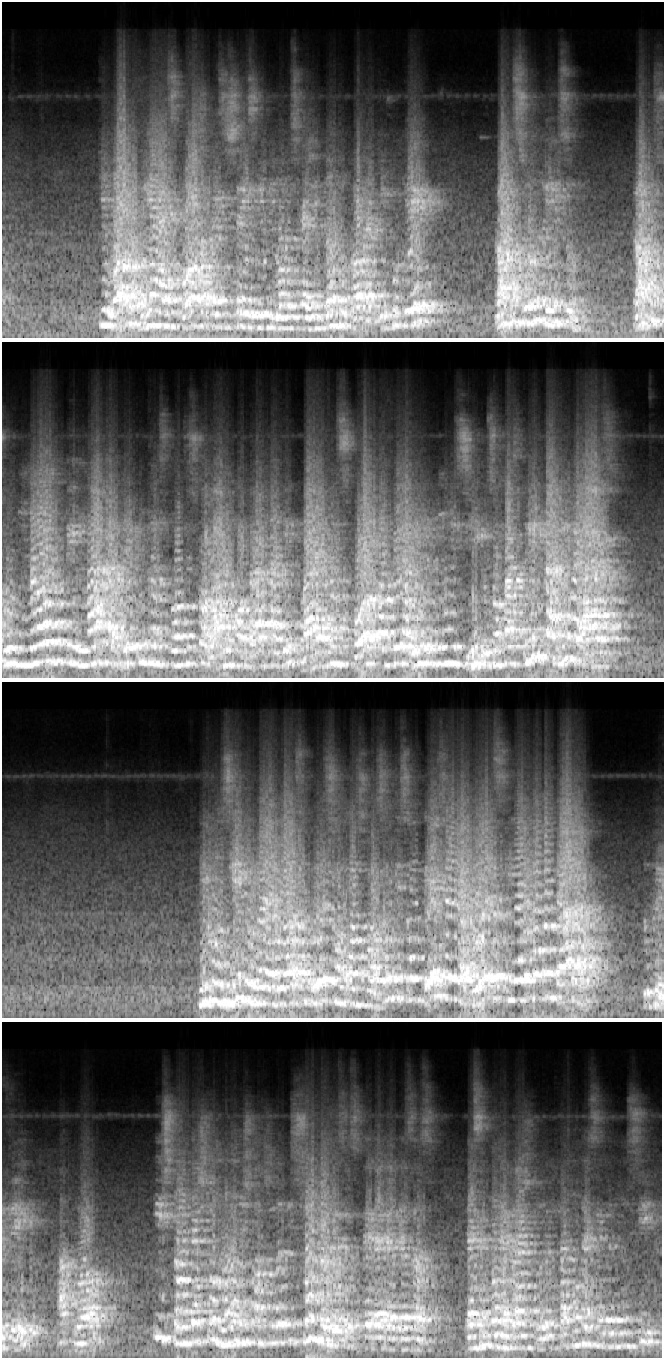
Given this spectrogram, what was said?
que logo venha a resposta para esses 3 mil quilômetros que a gente tanto cobra aqui, porque é um absurdo isso. É um absurdo. Não tem nada a ver com transporte escolar no contrato está bem claro. É transporte para a feira livre do município. São quase 30 mil reais. Inclusive, o vereador trouxe uma situação que são ex-vereadores que eram da bancada do prefeito atual e estão questionando, estão achando absurdas essas, eh, eh, eh, essas, essa quilometragem toda que está acontecendo no município.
